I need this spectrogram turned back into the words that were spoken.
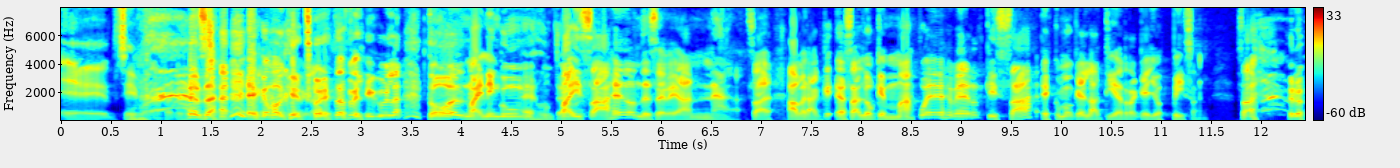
Eh, sí, bueno. o sea, es como que toda esta película, todo, no hay ningún paisaje donde se vea nada. O sea, habrá que, o sea, lo que más puedes ver quizás es como que la tierra que ellos pisan. ¿Sabes? Pero,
